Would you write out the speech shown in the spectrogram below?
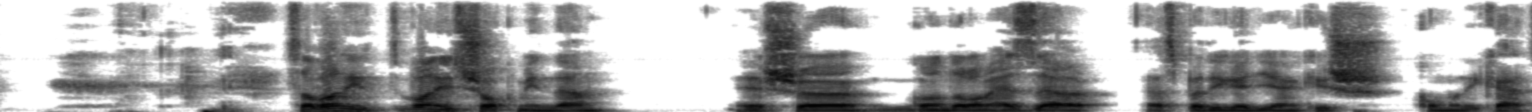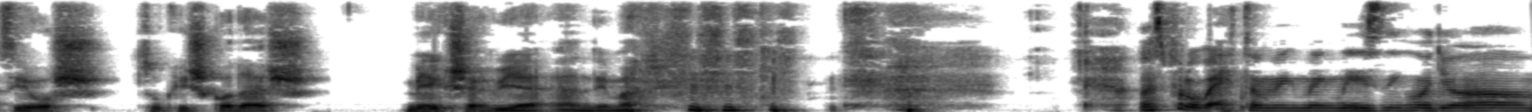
szóval van itt, van itt sok minden, és gondolom ezzel ez pedig egy ilyen kis kommunikációs cukiskodás. Mégse hülye Andy már. Azt próbáltam még megnézni, hogy a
